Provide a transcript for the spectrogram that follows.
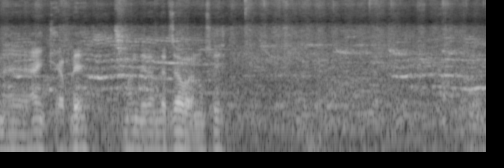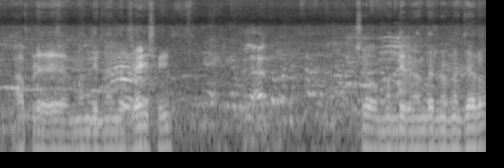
ને અહીંથી આપણે મંદિર અંદર જવાનું છે. આપણે મંદિરની અંદર જઈશું. જો મંદિરની અંદરનો નજારો.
